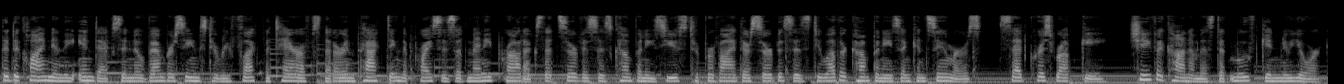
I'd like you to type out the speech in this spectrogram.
The decline in the index in November seems to reflect the tariffs that are impacting the prices of many products that services companies use to provide their services to other companies and consumers, said Chris Rupkey, chief economist at MUFG in New York.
